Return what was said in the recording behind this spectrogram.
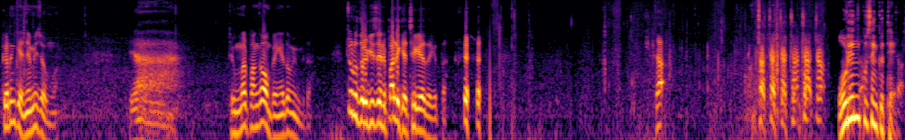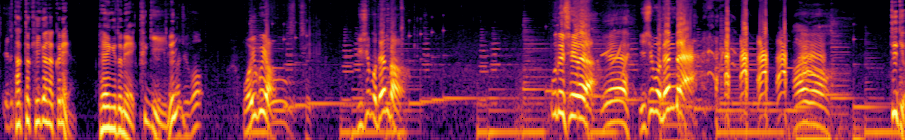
그런 개념이죠 뭐. 야 정말 반가운 뱅에돔입니다. 줄어들기 전에 빨리 개척해야 되겠다. 자, 자 자 자 자 자 자. 오랜 고생 끝에 닥터 K가 낚아낸 뱅에돔의 크기는 가지고 어이구야 25 된다 우대씨 예. 25 된다 아이고. 드디어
